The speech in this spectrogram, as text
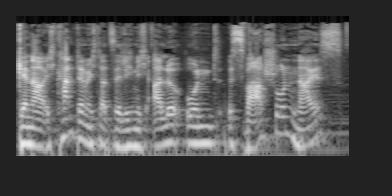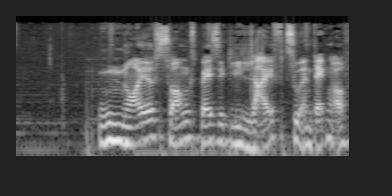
Genau, ich kannte mich tatsächlich nicht alle und es war schon nice, neue Songs basically live zu entdecken auf,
